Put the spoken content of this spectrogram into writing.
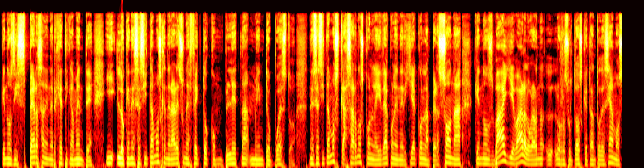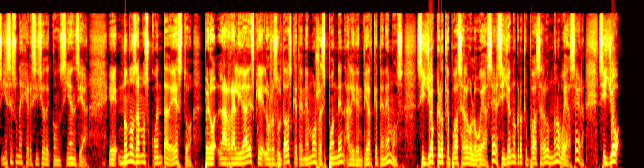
que nos dispersan energéticamente y lo que necesitamos generar es un efecto completamente opuesto. Necesitamos casarnos con la idea, con la energía, con la persona que nos va a llevar a lograr los resultados que tanto deseamos y ese es un ejercicio de conciencia. Eh, no nos damos cuenta de esto, pero la realidad es que los resultados que tenemos responden a la identidad que tenemos. Si yo creo que puedo hacer algo, lo voy a hacer. Si yo no creo que puedo hacer algo, no lo voy a hacer. Si yo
